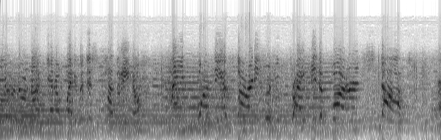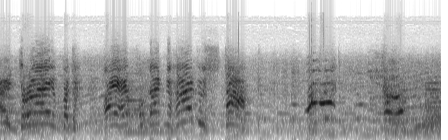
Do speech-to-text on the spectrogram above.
You do not get away with this, Padrino. I informed the authorities when you dragged me to border and stop. I drive, but I have forgotten how to stop. What? No.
